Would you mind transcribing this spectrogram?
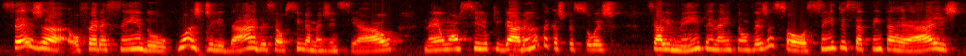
Seja oferecendo com agilidade esse auxílio emergencial, né? um auxílio que garanta que as pessoas se alimentem, né? Então, veja só, 170 reais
